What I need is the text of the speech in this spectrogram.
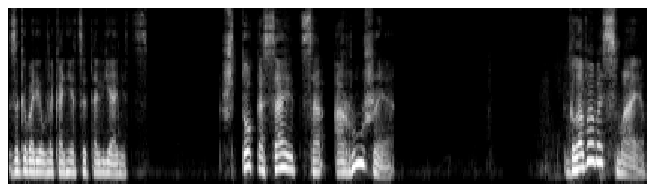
заговорил наконец итальянец, — «что касается оружия...» Глава восьмая.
